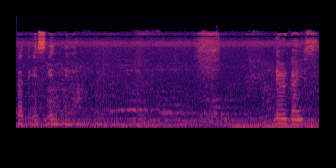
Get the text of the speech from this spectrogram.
That is in here. There guys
